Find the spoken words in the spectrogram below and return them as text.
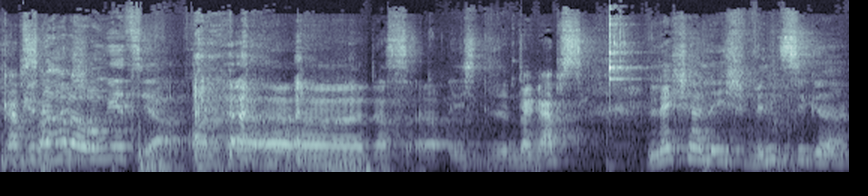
gab's da Genau nicht. darum geht's ja. Und äh, äh, das, äh, ich, da gab es lächerlich winzige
